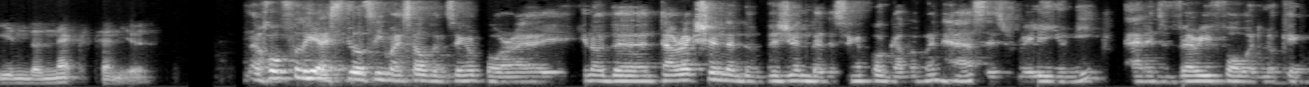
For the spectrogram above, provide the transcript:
in the next 10 years? hopefully I still see myself in Singapore. I, you know, the direction and the vision that the Singapore government has is really unique and it's very forward looking.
